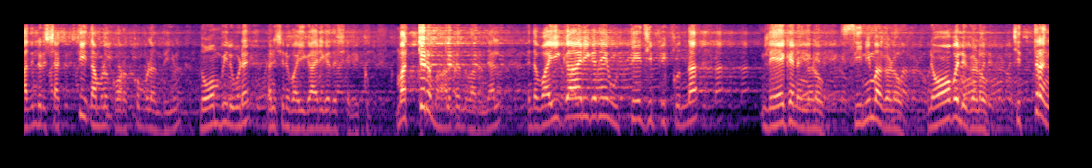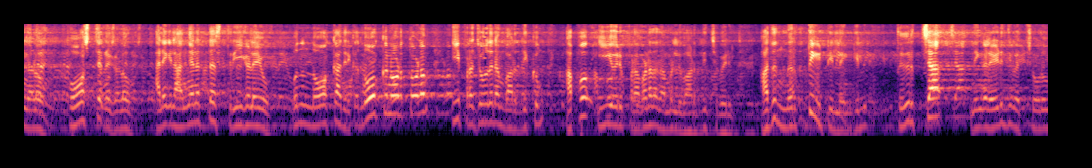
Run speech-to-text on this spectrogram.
അതിന്റെ ഒരു ശക്തി നമ്മൾ കുറക്കുമ്പോൾ എന്ത് ചെയ്യും? നോമ്പിലൂടെ മനുഷ്യന് വൈകാരികത ശമിക്കും. മറ്റൊരു മാർഗം എന്ന് പറഞ്ഞാൽ എന്താ? വൈകാരികതയെ ഉത്തേജിപ്പിക്കുന്ന ലേഖനങ്ങളോ സിനിമകളോ നോവലുകളോ ചിത്രങ്ങളോ പോസ്റ്ററുകളോ അല്ലെങ്കിൽ അങ്ങനത്തെ സ്ത്രീകളെയോ ഒന്നും നോക്കാതിരിക്കുക നോക്കുന്നിടത്തോളം ഈ പ്രചോദനം വർദ്ധിക്കും. അപ്പോൾ ഈ ഒരു പ്രവണത നമ്മളിൽ വർദ്ധിച്ചു വരും. അത് നിർത്തിയിട്ടില്ലെങ്കിൽ തീർച്ച നിങ്ങൾ എഴുതി വെച്ചോളൂ.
